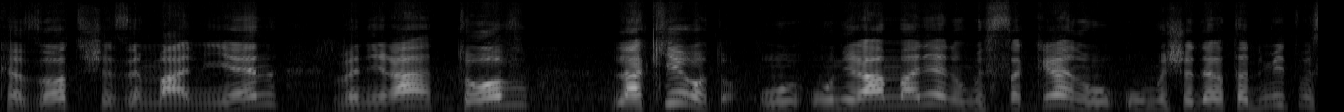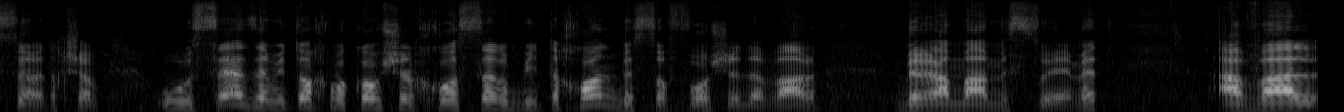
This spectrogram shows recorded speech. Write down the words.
כזאת שזה מעניין ונראה טוב להכיר אותו. הוא, הוא נראה מעניין, הוא מסקרן, הוא, הוא משדר תדמית מסוימת. עכשיו, הוא עושה את זה מתוך מקום של חוסר ביטחון בסופו של דבר, ברמה מסוימת, אבל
